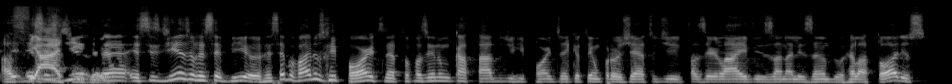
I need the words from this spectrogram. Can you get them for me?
as viagens. Esses dias, é, esses dias, eu recebi, eu recebo vários reportes, né? Estou fazendo um catado de reportes aí que eu tenho um projeto de fazer lives analisando relatórios.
